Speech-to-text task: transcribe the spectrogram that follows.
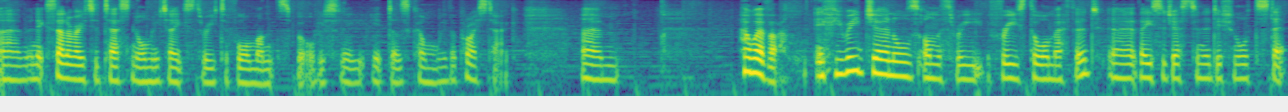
Um, an accelerated test normally takes three to four months, but obviously it does come with a price tag. Um, however, if you read journals on the three freeze thaw method, uh, they suggest an additional step.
